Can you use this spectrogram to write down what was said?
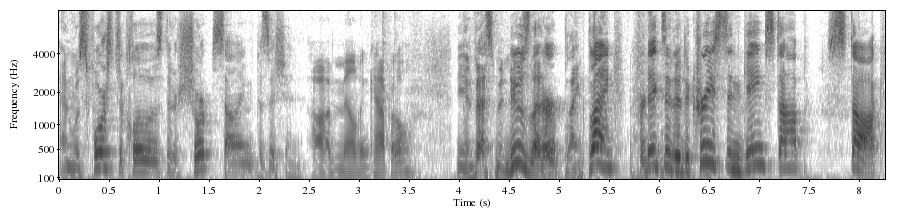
and was forced to close their short selling position. Uh, Melvin Capital. The investment newsletter, blank blank, predicted a decrease in GameStop stock,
